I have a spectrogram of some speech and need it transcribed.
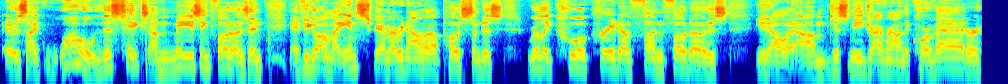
it was like, whoa, this takes amazing photos. And if you go on my Instagram, every now and then I'll post some just really cool, creative, fun photos, you know, um, just me driving around the Corvette or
